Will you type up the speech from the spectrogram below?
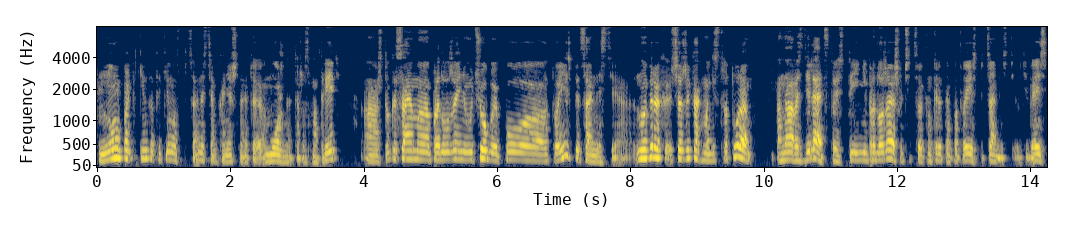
Но по каким-то таким вот специальностям, конечно, это можно это рассмотреть. А что касаемо продолжения учебы по твоей специальности, ну, во-первых, сейчас же как магистратура, она разделяется, то есть ты не продолжаешь учиться конкретно по твоей специальности, у тебя есть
